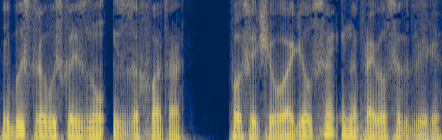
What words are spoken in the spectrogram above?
и быстро выскользнул из захвата, после чего оделся и направился к двери.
